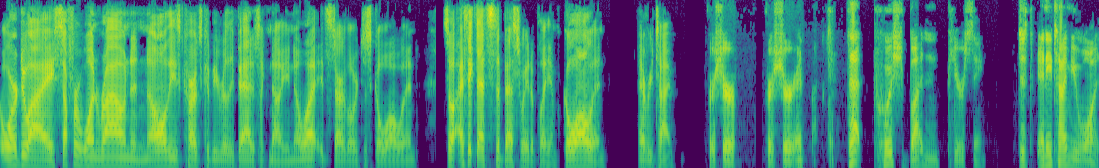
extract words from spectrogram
or do I suffer one round and all these cards could be really bad? It's like, no, you know what? It's Star Lord, just go all in. So I think that's the best way to play him. Go all in every time. for sure for sure and that push button piercing just anytime you want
